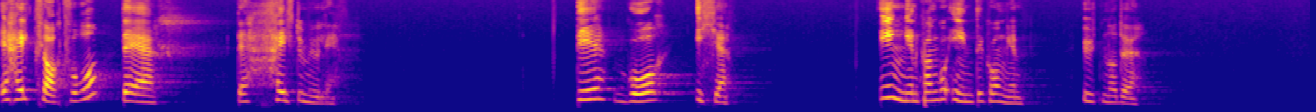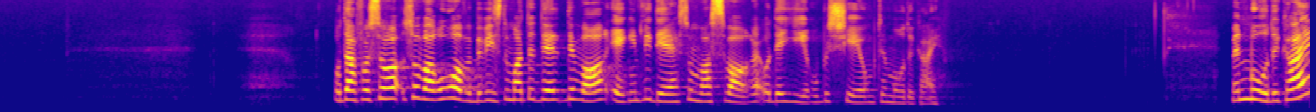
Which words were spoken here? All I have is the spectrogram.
er helt klart for henne, det er det er helt umulig. Det går ikke. Ingen kan gå inn til kongen uten å dø. Og Derfor så, så var hun overbevist om at det, det, var egentlig det som var svaret, og det gir hun beskjed om til Mordekai. Men Mordekai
